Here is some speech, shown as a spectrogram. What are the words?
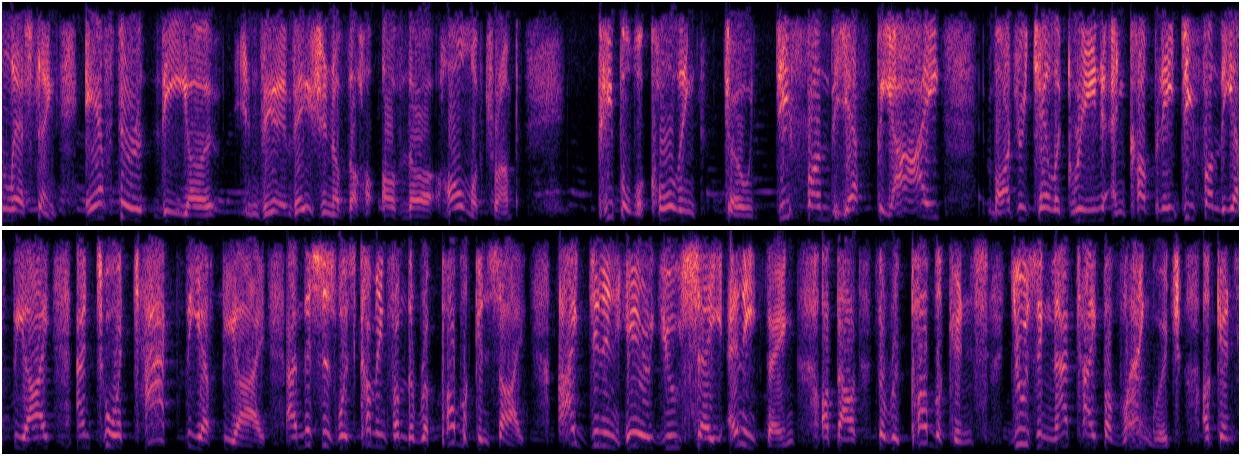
One last thing. After the uh, inv- invasion of the of the home of Trump, people were calling to defund the FBI. Marjorie Taylor Greene and company defund the FBI and to attack the FBI. And this is was coming from the Republican side. I didn't hear you say anything about the Republicans using that type of language against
